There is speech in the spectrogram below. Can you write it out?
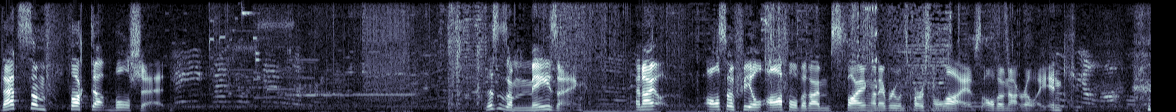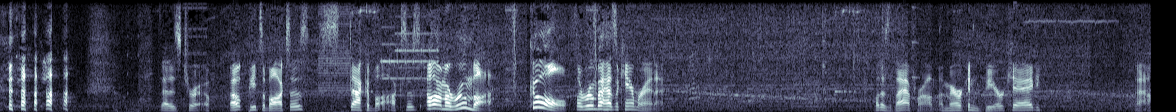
That's some fucked up bullshit. This is amazing. And I also feel awful that I'm spying on everyone's personal lives, although not really. In that is true. Oh, pizza boxes. Stack of boxes. Oh, I'm a Roomba. Cool. The Roomba has a camera in it. What is that from? American beer keg? Oh.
